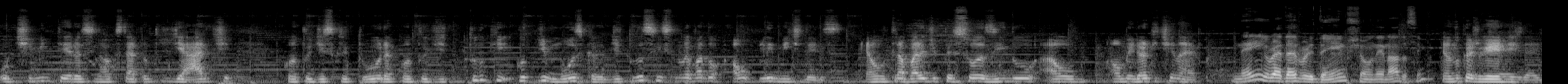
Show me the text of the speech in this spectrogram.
o time inteiro, assim, da Rockstar, tanto de arte, quanto de escritura, quanto de tudo que. quanto de música, de tudo assim sendo levado ao limite deles. É um trabalho de pessoas indo ao, ao melhor que tinha na época. Nem Red Dead Redemption, nem nada assim? Eu nunca joguei Red Dead.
